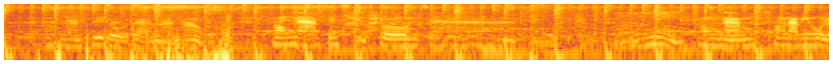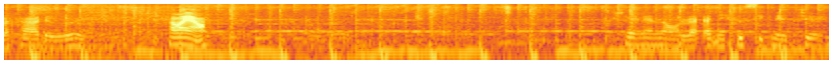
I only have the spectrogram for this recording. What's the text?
ำห้องน้ำที่โรรามาเฮาห้องน้ำเป็นสีโทนจ้า นี่ห้องน้ำห้องน้ำมีมูลค่าเด้อทำไมอะใช่แน่นอนและอันนี้คือซิกเนเจอร์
